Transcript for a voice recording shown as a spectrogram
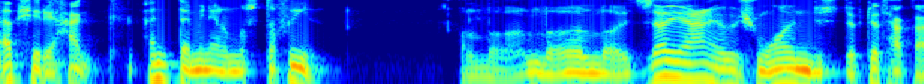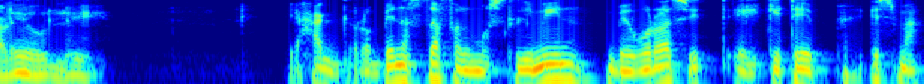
أبشر يا حاج أنت من المصطفين. الله الله الله. إزاي يعني يا باشمهندس؟ أنت بتضحك عليا ولا إيه؟ يا حاج ربنا اصطفى المسلمين بوراثة الكتاب. اسمع.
